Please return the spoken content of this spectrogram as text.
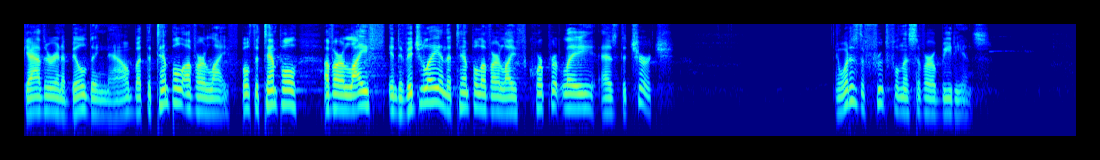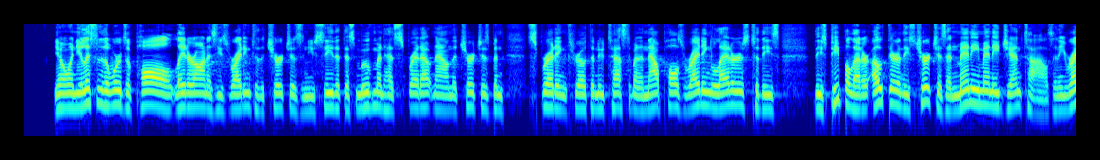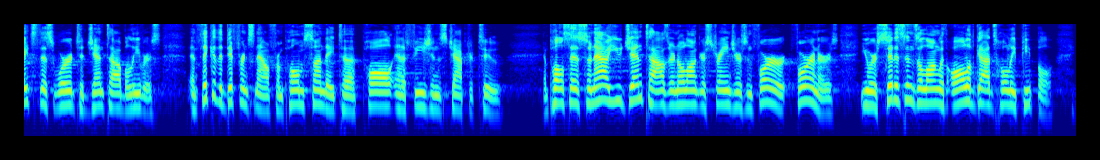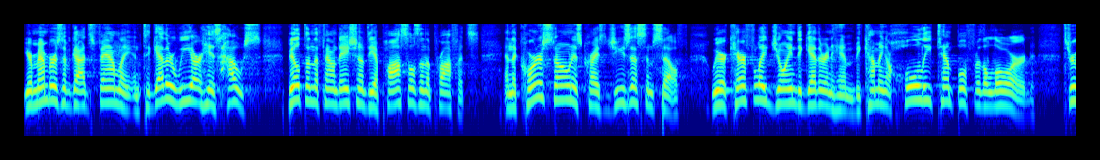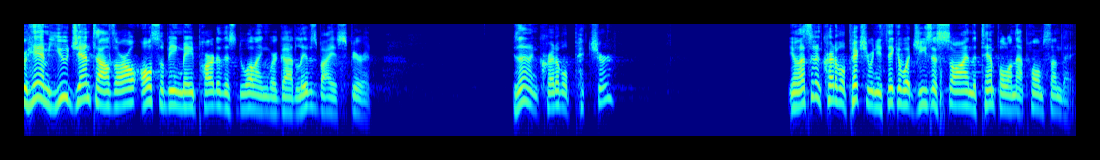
gather in a building now, but the temple of our life, both the temple of our life individually and the temple of our life corporately as the church. And what is the fruitfulness of our obedience? You know, when you listen to the words of Paul later on as he's writing to the churches, and you see that this movement has spread out now, and the church has been spreading throughout the New Testament, and now Paul's writing letters to these, these people that are out there in these churches and many, many Gentiles. And he writes this word to Gentile believers. And think of the difference now from Palm Sunday to Paul in Ephesians chapter 2. And Paul says, So now you Gentiles are no longer strangers and foreigners. You are citizens along with all of God's holy people. You're members of God's family, and together we are his house, built on the foundation of the apostles and the prophets. And the cornerstone is Christ Jesus himself. We are carefully joined together in him, becoming a holy temple for the Lord. Through him, you Gentiles are also being made part of this dwelling where God lives by his Spirit. Isn't that an incredible picture? You know, that's an incredible picture when you think of what Jesus saw in the temple on that Palm Sunday.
